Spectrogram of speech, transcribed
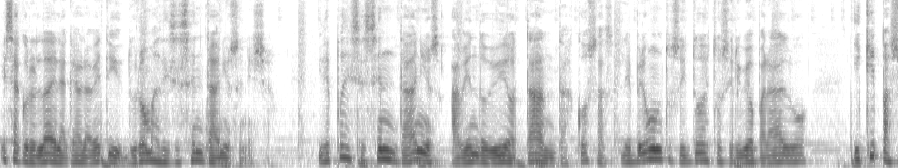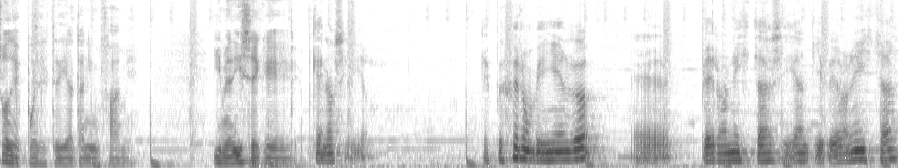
Esa crueldad de la que habla Betty duró más de 60 años en ella. Y después de 60 años, habiendo vivido tantas cosas, le pregunto si todo esto sirvió para algo y qué pasó después de este día tan infame. Y me dice que... Que no siguió. Después fueron viniendo eh, peronistas y antiperonistas.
